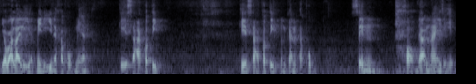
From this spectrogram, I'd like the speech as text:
อย่าว่ารายละเอียดไม่ดีนะครับ ผมเนี่ยเกษาก็ติด เกษาก็ติดเหมือนกันครับผม เส้นขอบด้านในจะเห็น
